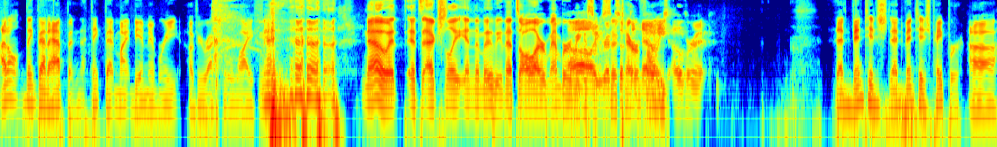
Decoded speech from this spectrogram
I don't think that happened. I think that might be a memory of your actual life. no, it it's actually in the movie. That's all I remember because Oh, it he was rips so up the note. terrifying. He's over it. that vintage that vintage paper. Uh,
